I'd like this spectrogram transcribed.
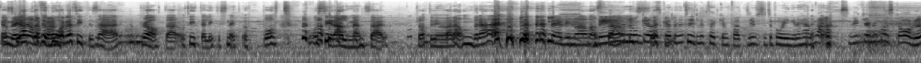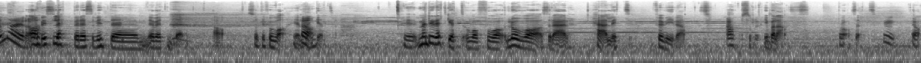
Jag skrattar för båda sitter så här, pratar och tittar lite snett uppåt och ser allmänt så här. Pratar vi med varandra eller är vi någon annanstans? Det är nog ganska tydligt tecken på att ljuset är på och ingen är hemma. Så vi kanske bara ska avrunda här Ja, idag. vi släpper det så vi inte, jag vet inte. Ja, så att det får vara helt Ja. enkelt. Eh, Men det är rätt gött att få lov att vara sådär härligt förvirrat Absolut. i balans på något sätt. Mm. Ja.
